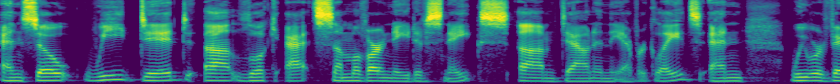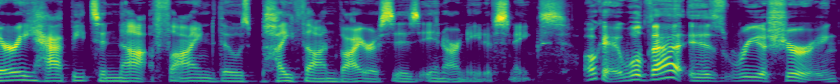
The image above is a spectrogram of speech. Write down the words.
and so we did uh, look at some of our native snakes um, down in the Everglades, and we were very happy to not find those python viruses in our native snakes. Okay, well, that is reassuring.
